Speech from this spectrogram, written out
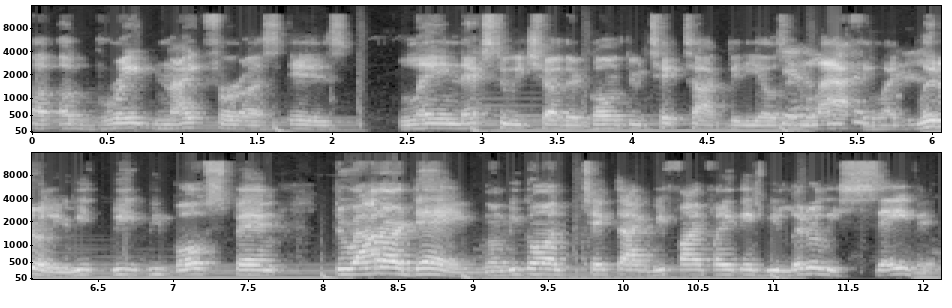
A, a great night for us is laying next to each other, going through TikTok videos and laughing. Like literally, we, we, we both spend throughout our day, when we go on TikTok, we find funny things, we literally save it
